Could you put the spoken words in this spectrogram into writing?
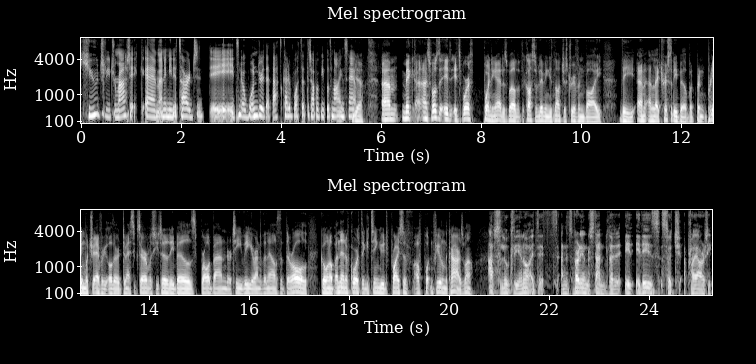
hugely dramatic. Um, and I mean, it's hard to, it's no wonder that that's kind of what's at the top of people's minds now. Yeah. Um, Mick, I suppose it, it's worth pointing out as well that the cost of living is not just driven by the an, an electricity bill, but pretty much every other domestic service, utility bills, broadband or TV or anything else, that they're all going up. And then, of course, the continued price of, of putting fuel in the car as well. Absolutely, you know, it's, it's and it's very understandable that it, it, it is such a priority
